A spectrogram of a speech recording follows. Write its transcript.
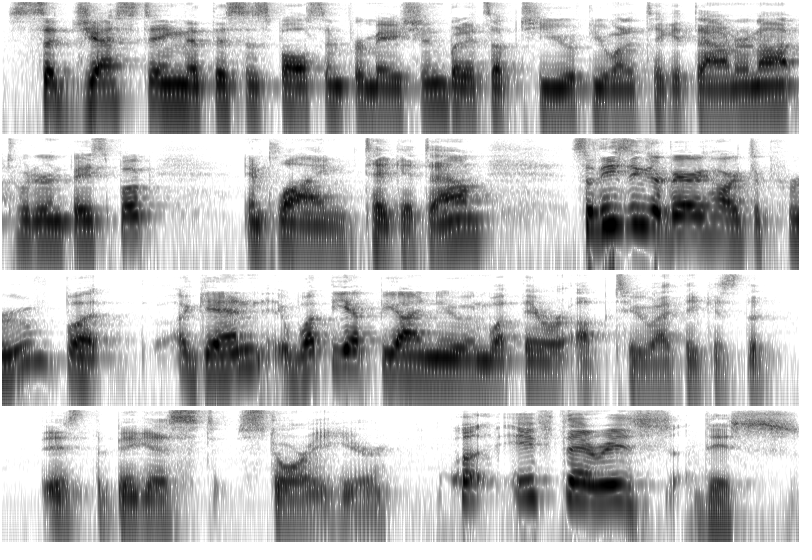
suggesting that this is false information, but it's up to you if you want to take it down or not, Twitter and Facebook, implying take it down. So these things are very hard to prove, but again, what the FBI knew and what they were up to, I think is the is the biggest story here. Well, if there is this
